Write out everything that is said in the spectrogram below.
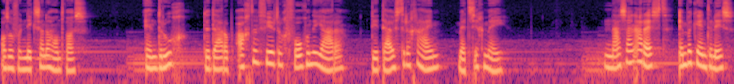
alsof er niks aan de hand was. En droeg de daarop 48 volgende jaren dit duistere geheim met zich mee. Na zijn arrest en bekentenis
